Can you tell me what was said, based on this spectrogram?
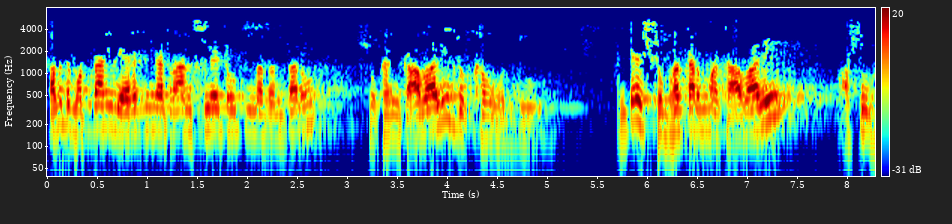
కాబట్టి మొత్తానికి ఏ రకంగా ట్రాన్స్లేట్ అవుతుంది అదంతాను? సుఖం కావాలి దుఃఖం వద్దు. అంటే శుభకర్మ కావాలి అశుభ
